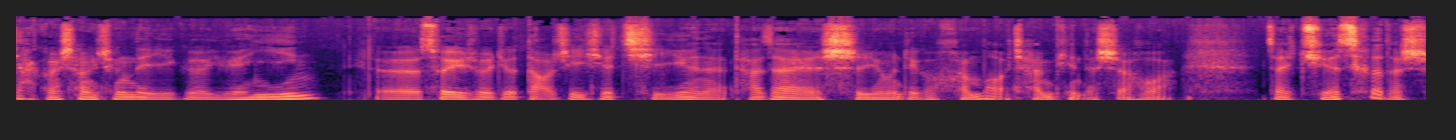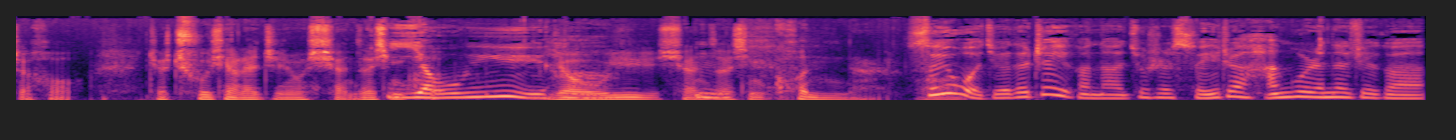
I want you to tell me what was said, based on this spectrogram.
价格上升的一个原因，呃，所以说就导致一些企业呢，它在使用这个环保产品的时候啊，在决策的时候就出现了这种选择性犹豫，犹豫、选择性困难。哦所以我觉得这个呢，就是随着韩国人的这个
